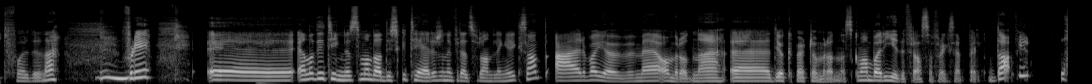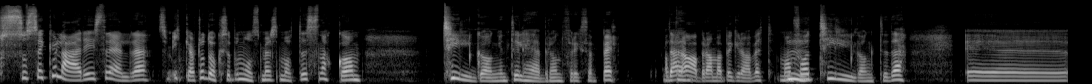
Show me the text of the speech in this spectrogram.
utfordrende. Fordi eh, en av de tingene som man da diskuterer sånn i fredsforhandlinger, ikke sant, er hva gjør vi med områdene, eh, de okkuperte områdene? Skal man bare gi det fra seg, f.eks.? Da vil også sekulære israelere, som ikke er ortodokse på noen som helst måte, snakke om tilgangen til Hebron, f.eks. Der Abraham er begravet. Man får tilgang til det. Eh,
